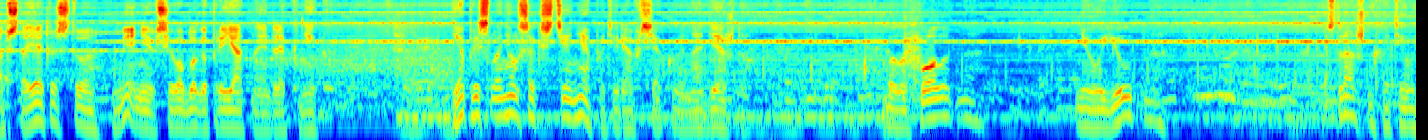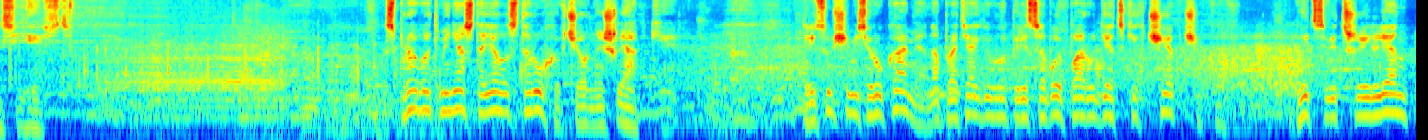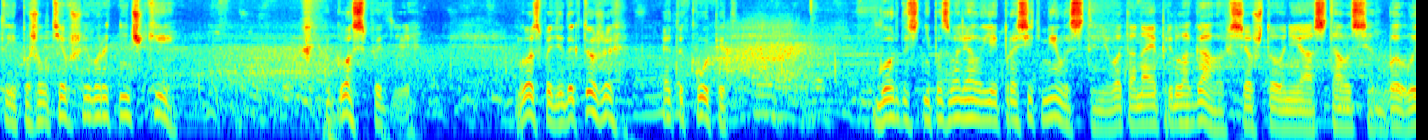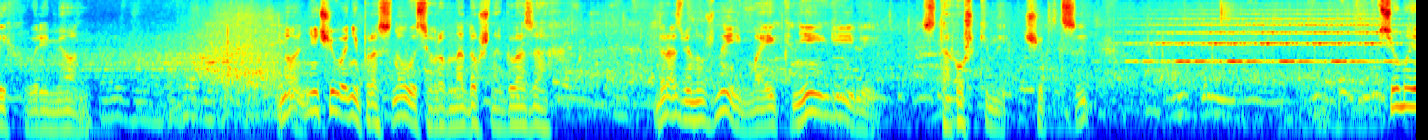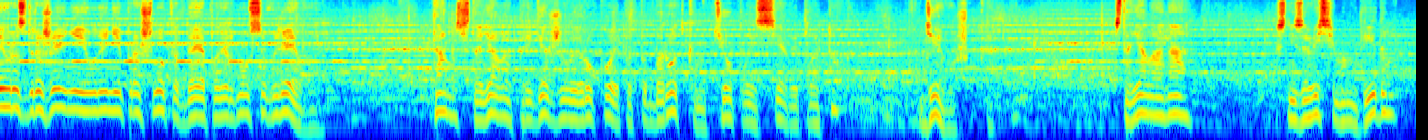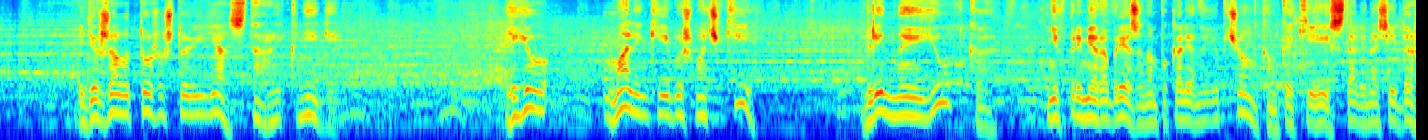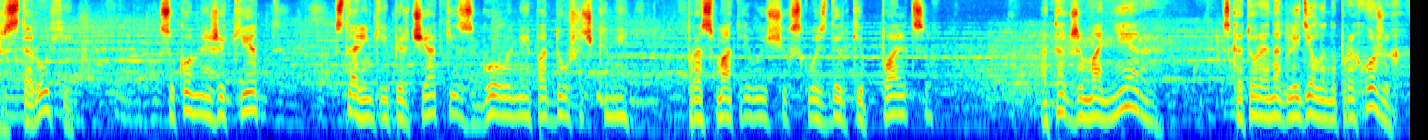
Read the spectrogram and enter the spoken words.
Обстоятельства менее всего благоприятные для книг. Я прислонился к стене, потеряв всякую надежду. Было холодно, неуютно, Страшно хотелось есть. Справа от меня стояла старуха в черной шляпке. Трясущимися руками она протягивала перед собой пару детских чепчиков, выцветшие ленты и пожелтевшие воротнички. Господи, Господи, да кто же это купит? Гордость не позволяла ей просить милостыню, вот она и предлагала все, что у нее осталось от былых времен. Но ничего не проснулось в равнодушных глазах. Да разве нужны мои книги или старушкины чепцы? Все мое раздражение и уныние прошло, когда я повернулся влево. Там стояла, придерживая рукой под подбородком теплый серый платок, девушка. Стояла она с независимым видом и держала то же, что и я, старые книги. Ее маленькие башмачки, длинная юбка, не в пример обрезанным по колено юбчонкам, какие стали носить даже старухи, суконный жакет, старенькие перчатки с голыми подушечками, просматривающих сквозь дырки пальцев, а также манера – с которой она глядела на прохожих,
